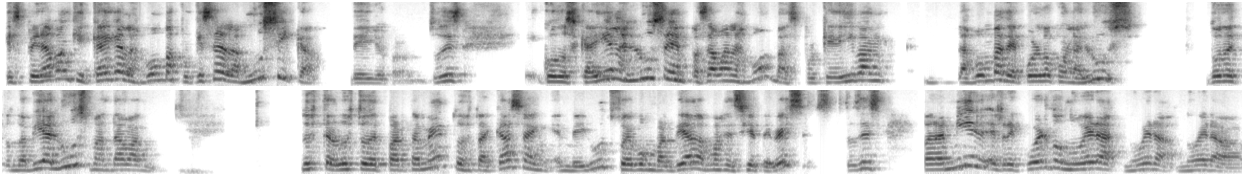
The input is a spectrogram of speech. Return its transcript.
esperaban que caigan las bombas porque esa era la música de ellos. Entonces, cuando se caían las luces, pasaban las bombas, porque iban las bombas de acuerdo con la luz. Donde, donde había luz, mandaban. Nuestro, nuestro departamento, nuestra casa en, en Beirut fue bombardeada más de siete veces. Entonces, para mí el, recuerdo no era, no, era, no era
